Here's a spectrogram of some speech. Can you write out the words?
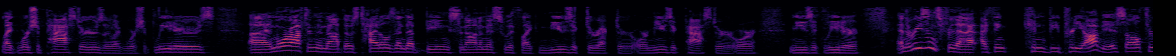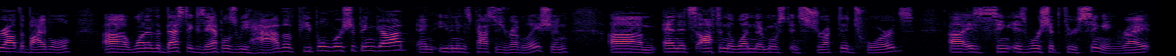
like worship pastors or like worship leaders. Uh, and more often than not, those titles end up being synonymous with like music director or music pastor or music leader. And the reasons for that, I think, can be pretty obvious all throughout the Bible. Uh, one of the best examples we have of people worshiping God, and even in this passage of Revelation, um, and it's often the one they're most instructed towards, uh, is sing, is worship through singing, right?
